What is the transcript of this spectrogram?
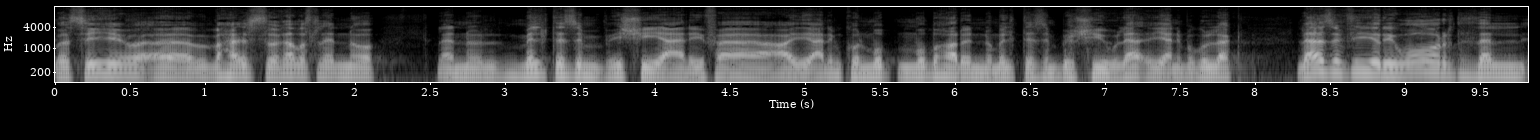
بس هي آه، بحس خلص لأنه لأنه ملتزم بشيء يعني ف يعني بكون مب- مبهر إنه ملتزم بشيء ولا يعني بقول لك لازم في reward لل...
